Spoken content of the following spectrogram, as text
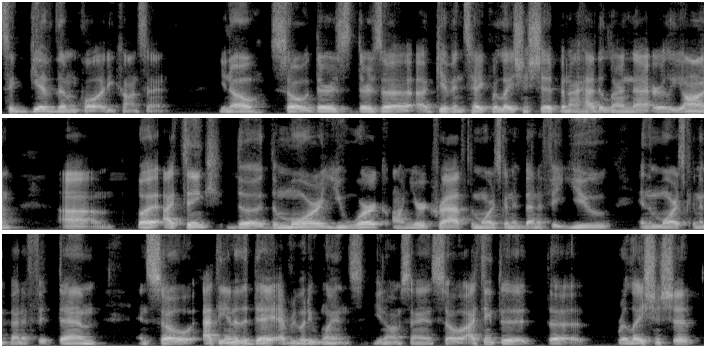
to give them quality content you know? So there's there's a, a give and take relationship and i had to learn that early on. Um, but I think the the more you work on your craft, the more it's going to benefit you, and the more it's going to benefit them. And so at the end of the day, everybody wins. You know what I'm saying? So I think the the relationship,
